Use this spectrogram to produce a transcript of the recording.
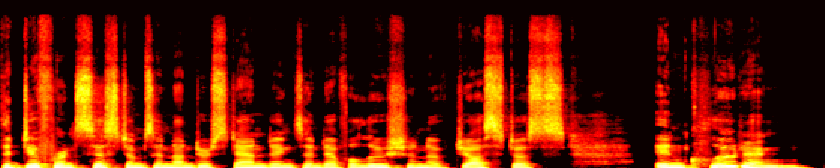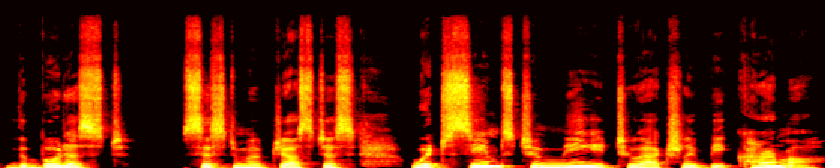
the different systems and understandings and evolution of justice, including the Buddhist system of justice, which seems to me to actually be karma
